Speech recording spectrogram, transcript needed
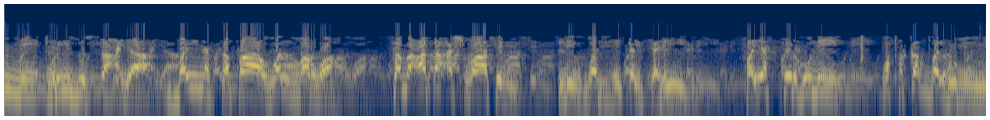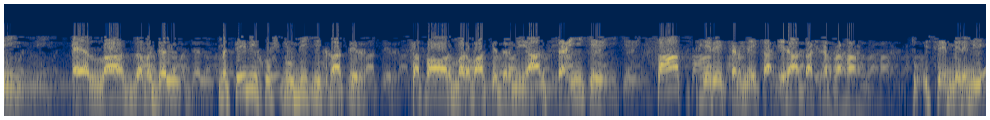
إني أريد السعي بين الصفا والمروة سبعة أشواط لوجهك الكريم. فيسره لي وتقبله مني. اے اللہ عز و جل، میں تیری خوشنودی کی خاطر صفا اور مروا کے درمیان سعی کے سات پھیرے کرنے کا ارادہ کر رہا ہوں۔ تو اسے میرے لیے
